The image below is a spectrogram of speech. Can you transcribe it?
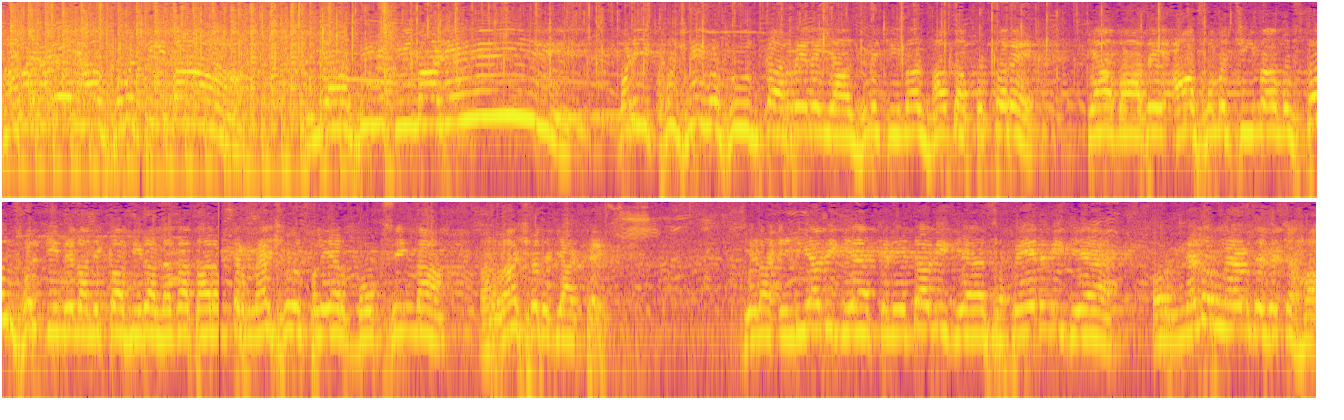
ਹਮਾਰੇ ਯਾਸਮ ਚੀਮਾ ਯਾਸਿਨ ਚੀਮਾ ਜੀ ਬੜੀ ਖੁਸ਼ੀ ਮਹਿਸੂਸ ਕਰ ਰਹੇ ਨੇ ਯਾਸਿਨ ਚੀਮਾ ਸਾਹਿਬ ਦਾ ਪੁੱਤਰ ਹੈ ਕਿਆ ਬਾਤ ਹੈ ਆਸਮ ਚੀਮਾ ਮੁਸਤਨਫਰ ਚੀਮੇ ਦਾ ਨਿੱਕਾ ਵੀਰਾ ਲਗਾਤਾਰ ਇੰਟਰਨੈਸ਼ਨਲ ਪਲੇਅਰ ਬਾਕਸਿੰਗ ਦਾ ਰਾਸ਼ਦ ਜੱਟ ਹੈ ਜਿਹੜਾ ਇੰਡੀਆ ਵੀ ਗਿਆ ਕੈਨੇਡਾ ਵੀ ਗਿਆ ਸਪੇਨ ਵੀ ਗਿਆ ਔਰ ਨੈਦਰਲੈਂਡ ਦੇ ਵਿੱਚ ਹ-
